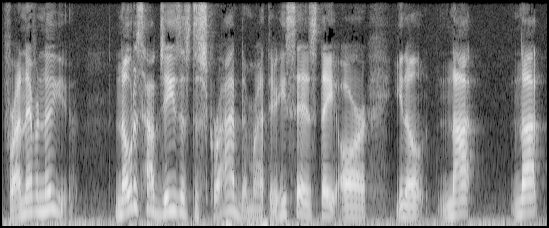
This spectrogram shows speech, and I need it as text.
for I never knew you." Notice how Jesus described them right there. He says they are, you know, not not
